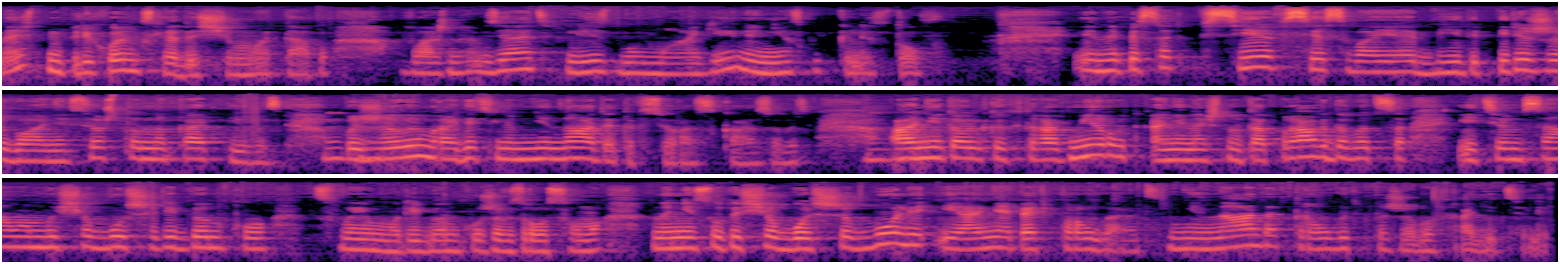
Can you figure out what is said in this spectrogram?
значит, мы переходим к следующему этапу. Важно взять лист бумаги или несколько листов и написать все-все свои обиды, переживания, все, что накопилось. Угу. Пожилым родителям не надо это все рассказывать. Угу. Они только их травмируют, они начнут оправдываться, и тем самым еще больше ребенку, своему ребенку уже взрослому, нанесут еще больше боли, и они опять поругаются. Не надо трогать пожилых родителей.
